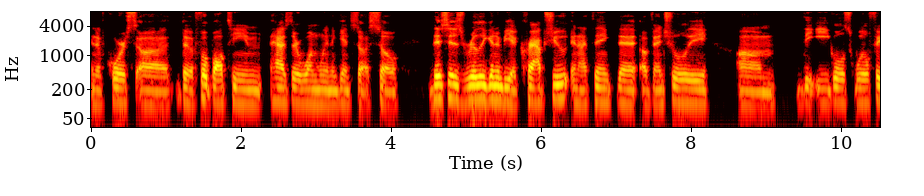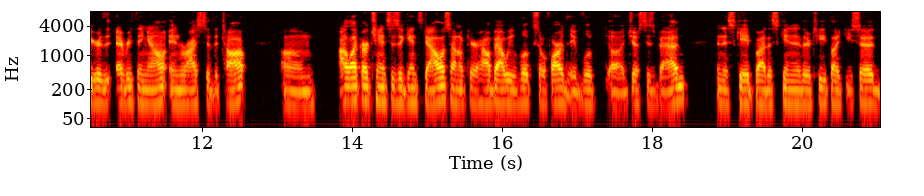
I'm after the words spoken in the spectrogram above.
and of course, uh, the football team has their one win against us. So this is really going to be a crapshoot, and I think that eventually. Um, the Eagles will figure everything out and rise to the top. Um, I like our chances against Dallas. I don't care how bad we've looked so far; they've looked uh, just as bad and escaped by the skin of their teeth, like you said,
